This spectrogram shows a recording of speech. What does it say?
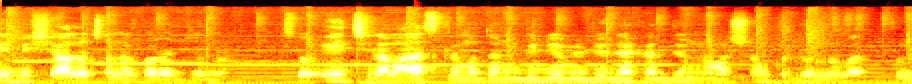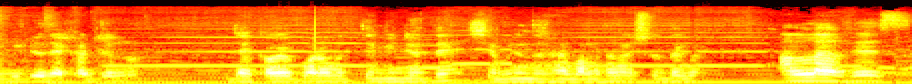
এই বিষয়ে আলোচনা করার জন্য। সো এই ছিল আমার আজকের মতন ভিডিও। ভিডিও দেখার জন্য অসংখ্য ধন্যবাদ। ফুল ভিডিও দেখার জন্য। দেখা হবে পরবর্তী ভিডিওতে। সে পর্যন্ত সবাই ভালো থাকবেন, সুস্থ থাকবেন। I love his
